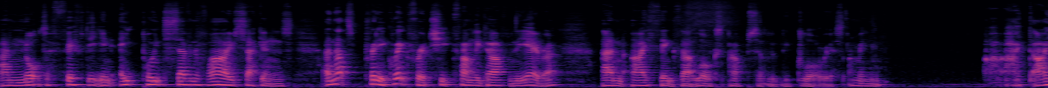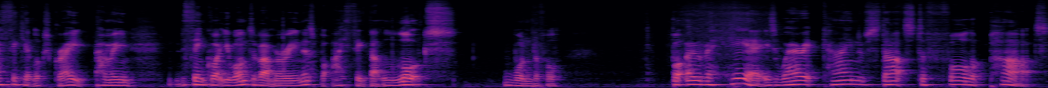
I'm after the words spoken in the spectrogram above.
and 0 to 50 in 8.75 seconds. And that's pretty quick for a cheap family car from the era. and I think that looks absolutely glorious. I mean, I, I think it looks great. I mean, think what you want about marinas, but I think that looks wonderful. But over here is where it kind of starts to fall apart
